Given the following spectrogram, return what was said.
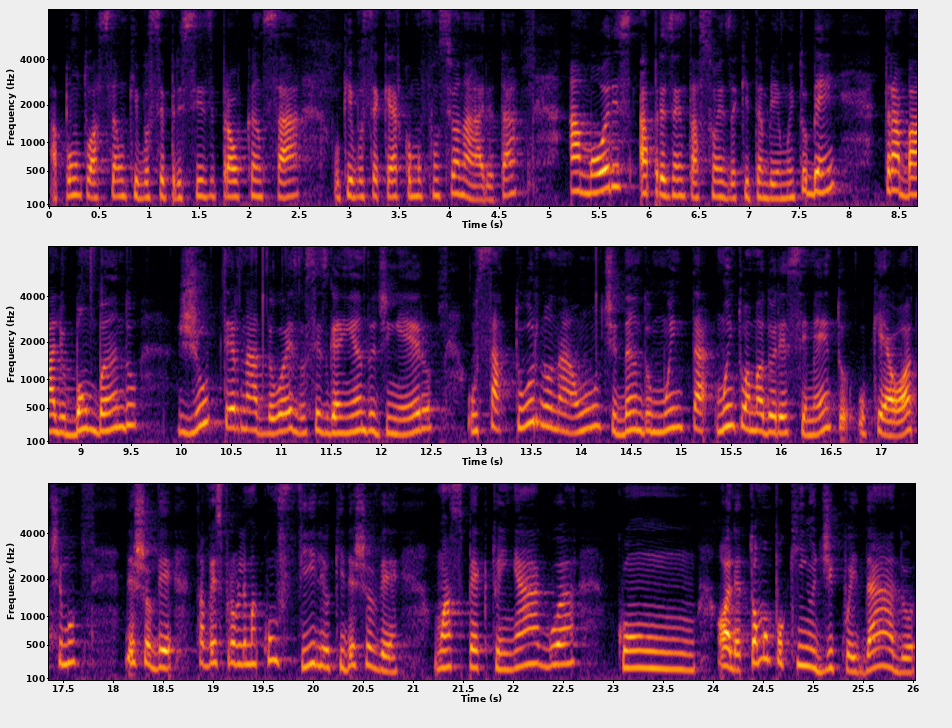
a pontuação que você precise para alcançar o que você quer como funcionário, tá? Amores, apresentações aqui também muito bem trabalho bombando, Júpiter na 2, vocês ganhando dinheiro, o Saturno na 1 um, te dando muita, muito amadurecimento, o que é ótimo. Deixa eu ver, talvez problema com filho aqui, deixa eu ver. Um aspecto em água, com. Olha, toma um pouquinho de cuidado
